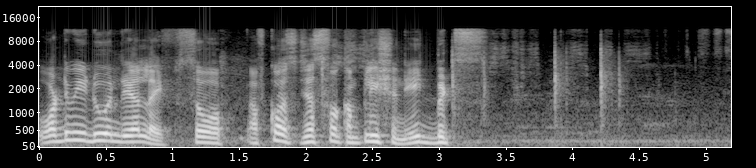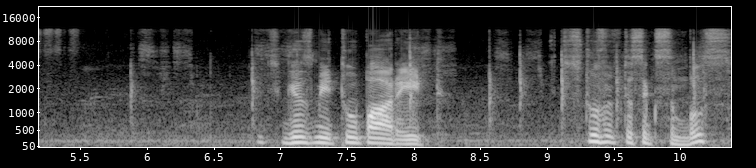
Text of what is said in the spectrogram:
what do we do in real life? So, of course just for completion 8 bits. Which gives me 2 power 8 which is 256 symbols.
